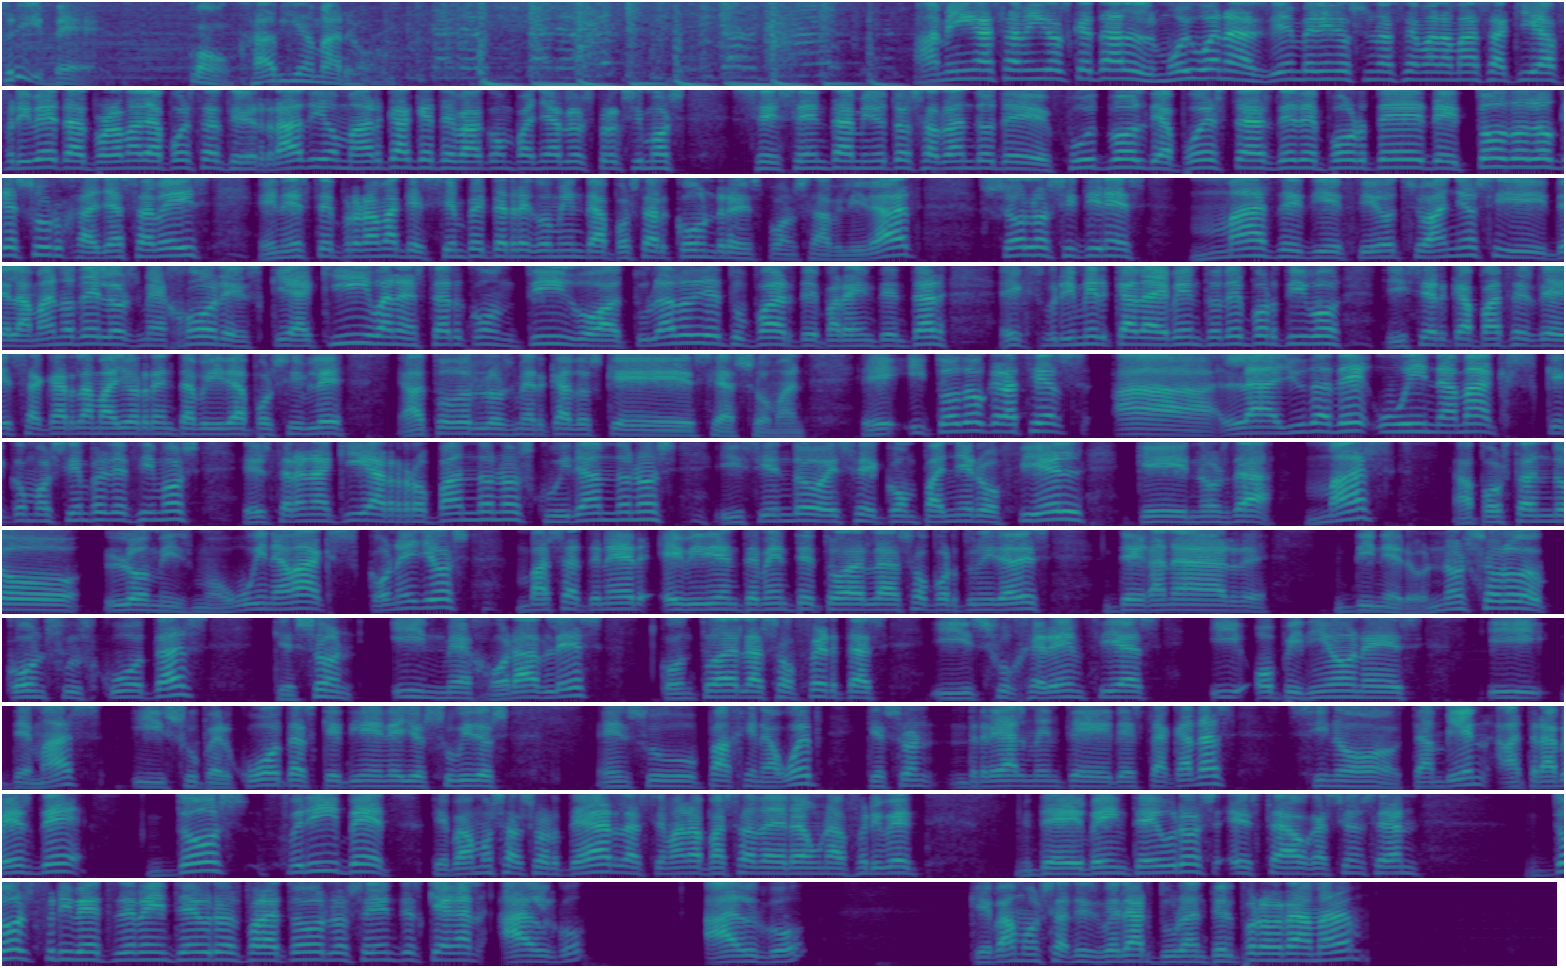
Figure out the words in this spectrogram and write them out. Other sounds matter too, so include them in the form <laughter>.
Free Bet con Javi Amaro. Amigas, amigos, ¿qué tal? Muy buenas, bienvenidos una semana más aquí a Fribet, al programa de apuestas de Radio Marca que te va a acompañar los próximos 60 minutos hablando de fútbol, de apuestas, de deporte, de todo lo que surja. Ya sabéis, en este programa que siempre te recomienda apostar con responsabilidad, solo si tienes más de 18 años y de la mano de los mejores que aquí van a estar contigo, a tu lado y de tu parte, para intentar exprimir cada evento deportivo y ser capaces de sacar la mayor rentabilidad posible a todos los mercados que se asoman. Eh, y todo gracias a la ayuda de Winamax, que como siempre decimos, estarán aquí arropándonos, cuidándonos y siendo ese compañero fiel que nos da más apostando lo mismo. Winamax, con ellos vas a tener evidentemente todas las oportunidades de ganar dinero, no solo con sus cuotas, que son inmejorables, con todas las ofertas y sugerencias y opiniones y demás, y supercuotas que tienen ellos subidos en su página web, que son realmente destacadas, sino también a través de dos free bets que vamos a sortear. La semana pasada era una free bet de 20 euros, esta ocasión serán dos free bets de 20 euros para todos los oyentes que hagan algo, algo que vamos a desvelar durante el programa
